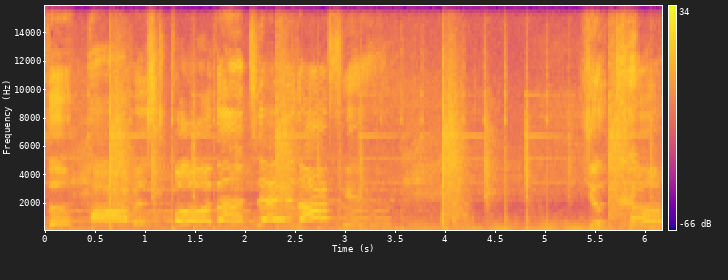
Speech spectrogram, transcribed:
the harvest, for the days are few. You come.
